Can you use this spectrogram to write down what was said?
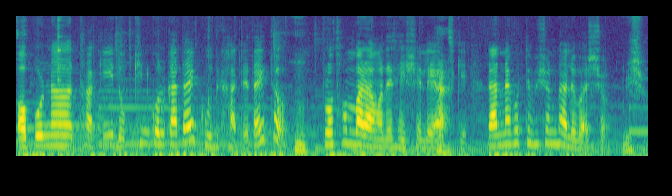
অপর্ণা থাকে দক্ষিণ কলকাতায় কুদঘাটে তাই তো? প্রথমবার আমাদের হেসেলে হ্যাঁ। আজকে। রান্না করতে ভীষণ ভালোবাসো। ভীষণ।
